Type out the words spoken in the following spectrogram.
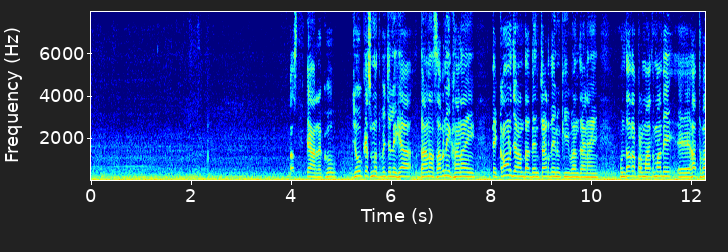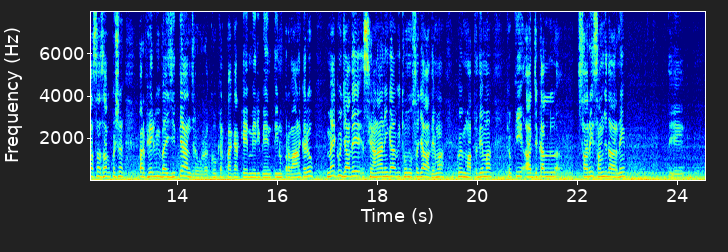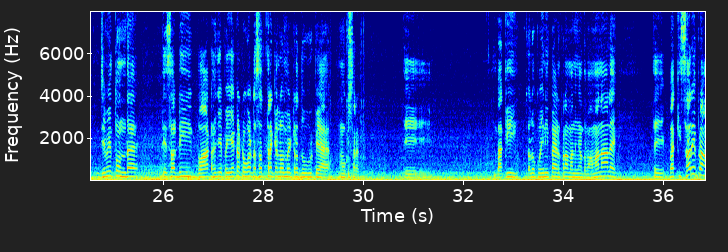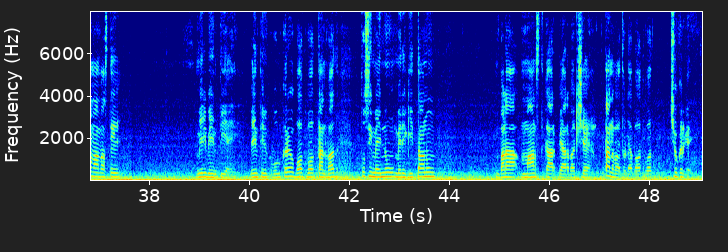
ਬਸ ਧਿਆਨ ਰੱਖੋ, ਜੋ ਕਿਸਮਤ ਵਿੱਚ ਲਿਖਿਆ, ਦਾਣਾ ਸਭ ਨੇ ਖਾਣਾ ਏ, ਤੇ ਕੌਣ ਜਾਣਦਾ ਦਿਨ ਚੜ੍ਹਦੇ ਨੂੰ ਕੀ ਬਣ ਜਾਣਾ ਏ। ਹੁੰਦਾ ਤਾਂ ਪ੍ਰਮਾਤਮਾ ਦੇ ਹੱਥ ਵਾਸਾ ਸਭ ਕੁਝ ਪਰ ਫਿਰ ਵੀ ਬਾਈ ਜੀ ਧਿਆਨ ਜ਼ਰੂਰ ਰੱਖੋ, ਕਿਰਪਾ ਕਰਕੇ ਮੇਰੀ ਬੇਨਤੀ ਨੂੰ ਪ੍ਰਵਾਨ ਕਰਿਓ। ਮੈਂ ਕੋਈ ਜ਼ਿਆਦਾ ਸਿਆਣਾ ਨਹੀਂਗਾ ਵੀ ਤੁਹਾਨੂੰ ਸੁਝਾਅ ਦੇਵਾਂ, ਕੋਈ ਮੱਤ ਦੇਵਾਂ, ਕਿਉਂਕਿ ਅੱਜ ਕੱਲ ਸਾਰੇ ਸਮਝਦਾਰ ਨੇ। ਤੇ ਜਿਵੇਂ ਧੁੰਦ ਹੈ, ਤੇ ਸਾਡੀ ਬਾਟ ਹਜੇ ਪਈ ਹੈ, ਘੱਟੋ ਘੱਟ 70 ਕਿਲੋਮੀਟਰ ਦੂਰ ਪਿਆ ਹੈ ਮੁਕਤਸਰ। ਤੇ ਬਾਕੀ ਚਲੋ ਕੋਈ ਨਹੀਂ, ਭੈਣ ਭਰਾਵਾਂ ਦੀਆਂ ਦਵਾਵਾਂ ਨਾਲ ਹੈ। ਤੇ ਬਾਕੀ ਸਾਰੇ ਭਰਾਵਾਂ ਵਾਸਤੇ ਮੇਰੀ ਬੇਨਤੀ ਹੈ ਇਹ। ਬੇਨਤੀ ਨੂੰ ਕਬੂਲ ਕਰਿਓ। ਬਹੁਤ ਬਹੁਤ ਧੰਨਵਾਦ। ਤੁਸੀਂ ਮੈਨੂੰ, ਮੇਰੇ ਗੀਤਾਂ ਨੂੰ ਬੜਾ ਮਾਣ, ਸਤਿਕਾਰ, ਪਿਆਰ ਬਖਸ਼ਿਆ। ਧੰਨਵਾਦ ਤੁਹਾਡਾ। ਬਹੁਤ ਬਹੁਤ ਸ਼ੁਕਰ ਹੈ ਜੀ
